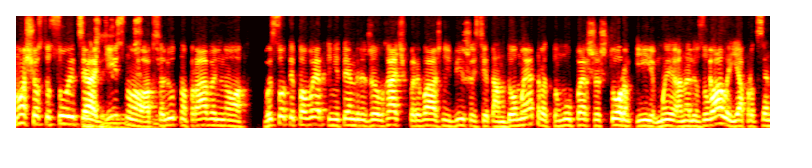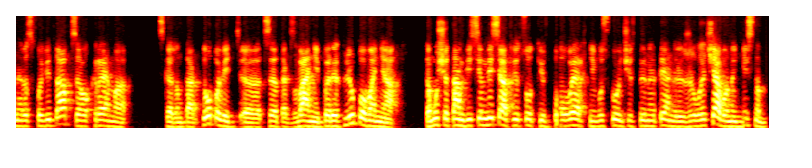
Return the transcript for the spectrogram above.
Ну а що стосується дійсно абсолютно правильно висоти поверхні тендри Джелгач в переважній більшості там до метра. Тому перший шторм і ми аналізували. Я про це не розповідав. Це окрема, скажімо так, доповідь. Е, Це так звані перехлюпування, тому що там 80% поверхні вузької частини тендри Джелгача вони дійсно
